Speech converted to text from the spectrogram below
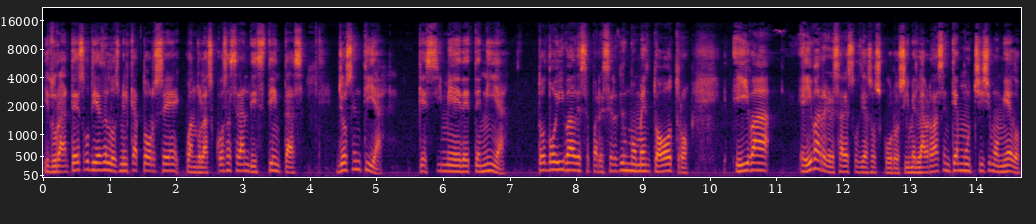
Y durante esos días del 2014, cuando las cosas eran distintas, yo sentía que si me detenía, todo iba a desaparecer de un momento a otro e iba, e iba a regresar esos días oscuros y me, la verdad sentía muchísimo miedo.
